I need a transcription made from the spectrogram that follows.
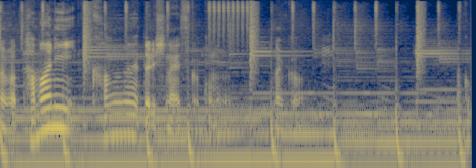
なんかたまに考えたりしないですか？このなんかなんか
